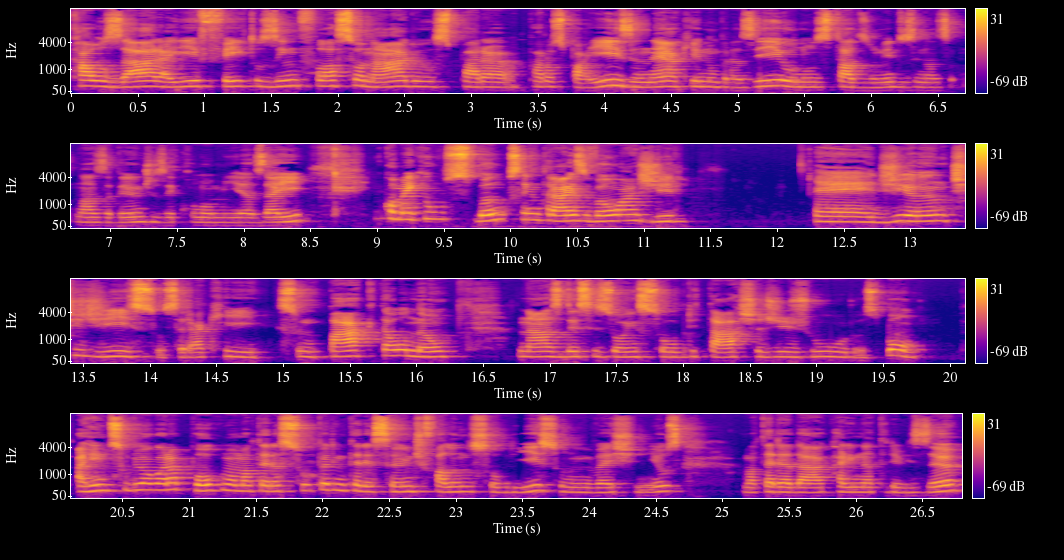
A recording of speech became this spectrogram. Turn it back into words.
causar aí efeitos inflacionários para, para os países, né, aqui no Brasil, nos Estados Unidos e nas, nas grandes economias aí, e como é que os bancos centrais vão agir é, diante disso? Será que isso impacta ou não nas decisões sobre taxa de juros? Bom, a gente subiu agora há pouco uma matéria super interessante falando sobre isso no Invest News, matéria da Karina Trevisan,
